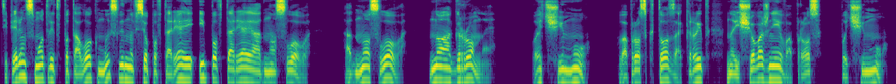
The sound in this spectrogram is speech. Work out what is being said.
Теперь он смотрит в потолок, мысленно все повторяя и повторяя одно слово. Одно слово, но огромное. Почему? Вопрос «кто» закрыт, но еще важнее вопрос «почему?».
